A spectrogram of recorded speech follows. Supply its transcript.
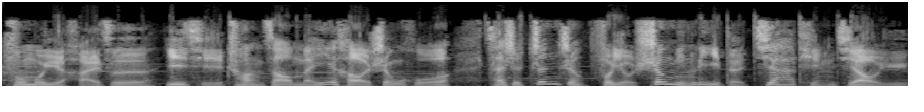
父母与孩子一起创造美好生活，才是真正富有生命力的家庭教育。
